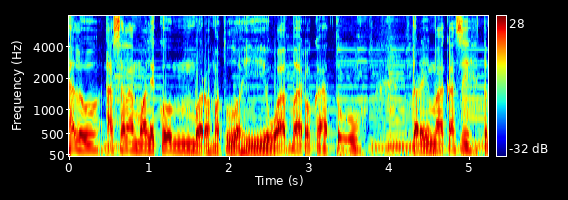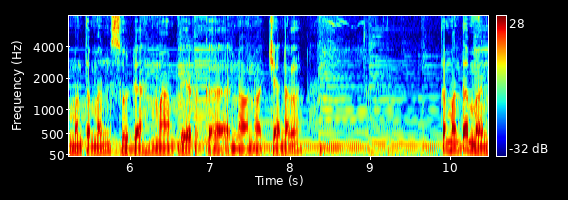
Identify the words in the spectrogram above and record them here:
Halo, assalamualaikum warahmatullahi wabarakatuh. Terima kasih teman-teman sudah mampir ke Nono Channel. Teman-teman,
